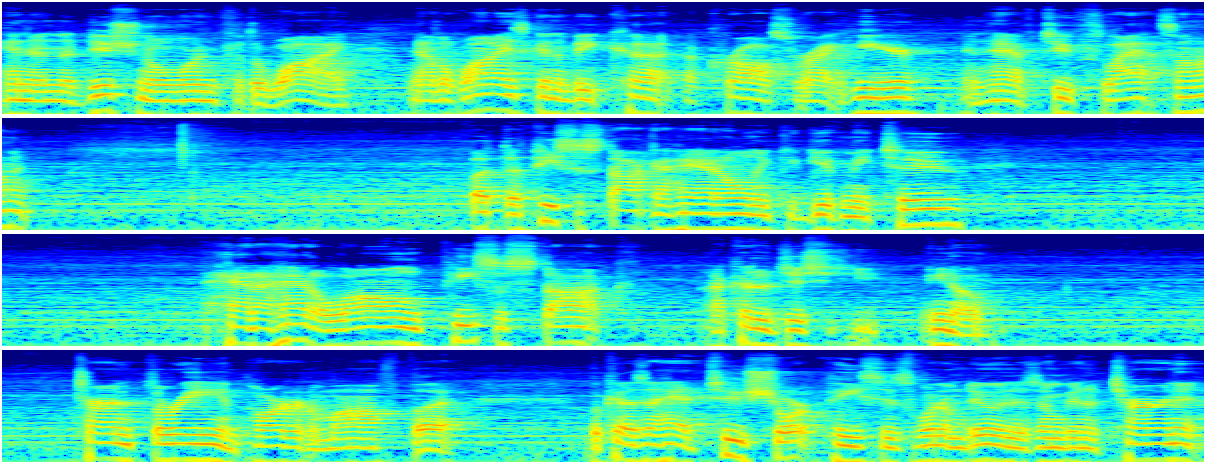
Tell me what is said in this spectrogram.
and an additional one for the Y. Now the Y is going to be cut across right here and have two flats on it. But the piece of stock I had only could give me two. Had I had a long piece of stock, I could have just, you know, turned three and parted them off, but because I had two short pieces, what I'm doing is I'm going to turn it,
